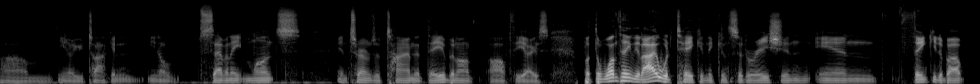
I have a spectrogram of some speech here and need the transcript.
Um, you know, you're talking, you know, seven, eight months in terms of time that they've been on, off the ice. But the one thing that I would take into consideration in thinking about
